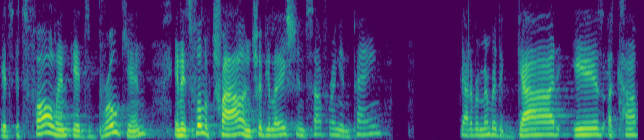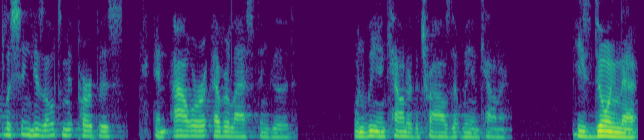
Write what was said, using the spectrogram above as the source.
it's, it's fallen, it's broken, and it's full of trial and tribulation, suffering and pain. We've got to remember that God is accomplishing his ultimate purpose and our everlasting good when we encounter the trials that we encounter. He's doing that.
